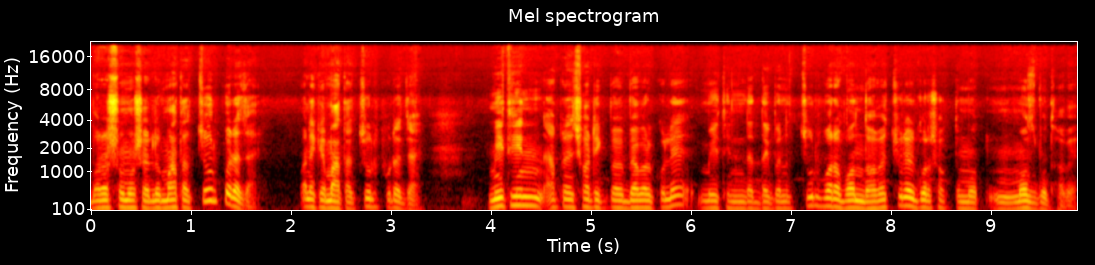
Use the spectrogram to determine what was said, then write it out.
বড় সমস্যা হলো মাথার চুল পড়ে যায়। অনেকে মাথার চুল পড়ে যায়। মিথিন আপনি সঠিকভাবে ব্যবহার করলে মিথিনটা দেখবেন চুল পড়া বন্ধ হবে, চুলের গোড়া শক্ত মজবুত হবে।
